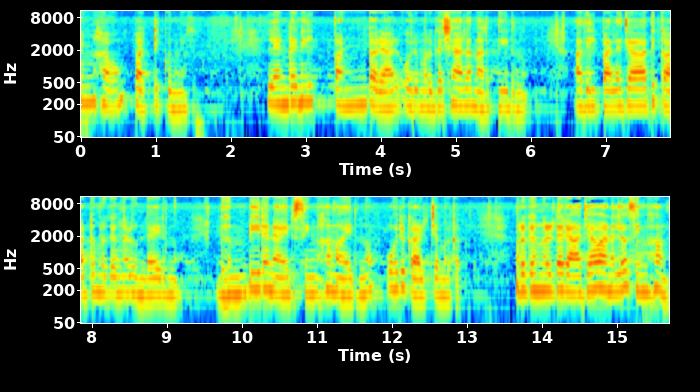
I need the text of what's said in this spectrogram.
സിംഹവും പട്ടിക്കുഞ്ഞും. ലണ്ടനിൽ പണ്ടൊരാൾ ഒരു മൃഗശാല നടത്തിയിരുന്നു. അതിൽ പല ജാതി കാട്ടുമൃഗങ്ങൾ ഉണ്ടായിരുന്നു. ഗംഭീരനായൊരു സിംഹമായിരുന്നു ഒരു കാഴ്ചമൃഗം മൃഗങ്ങളുടെ രാജാവാണല്ലോ സിംഹം.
